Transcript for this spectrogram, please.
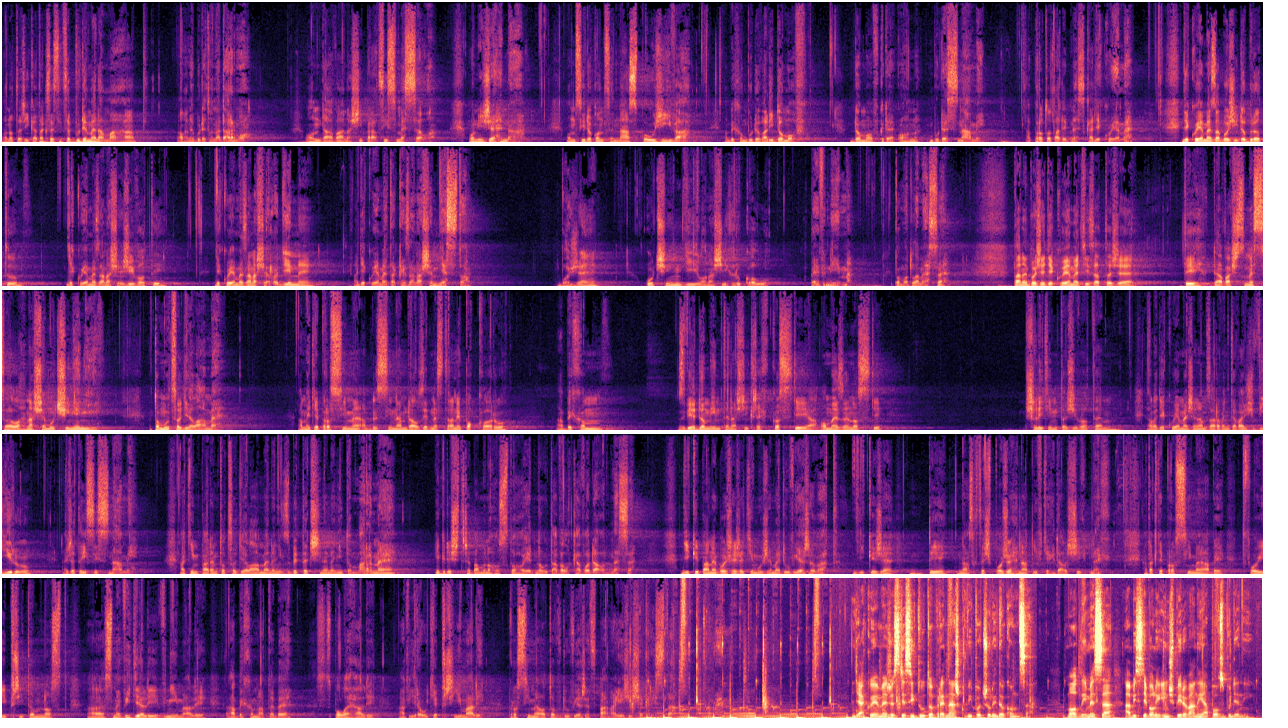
Ono to říká, tak se sice budeme namáhat, ale nebude to nadarmo. On dává naší práci smysl. On ji žehná. On si dokonce nás používá, abychom budovali domov. Domov, kde On bude s námi. A proto tady dneska děkujeme. Děkujeme za boží dobrotu, děkujeme za naše životy, děkujeme za naše rodiny a děkujeme také za naše město. Bože, učin dílo našich rukou pevným. Pomodleme se. Pane Bože, děkujeme ti za to, že ty dáváš smysl našemu činění, tomu, co děláme. A my tě prosíme, aby si nám dal z jedné strany pokoru, abychom s vědomím té naší křehkosti a omezenosti šli tímto životem, ale děkujeme, že nám zároveň dáváš víru a že ty jsi s námi. A tím pádem to, co děláme, není zbytečné, není to marné, i když třeba mnoho z toho jednou ta velká voda odnese. Díky, pane Bože, že ti můžeme důvěřovat. Díky, že ty nás chceš požehnat i v těch dalších dnech. A tak tě prosíme, aby tvoji přítomnost eh, jsme viděli, vnímali, abychom na tebe spolehali a vírou tě přijímali. Prosíme o to v důvěře v Pána Ježíše Krista. Amen. Ďakujeme, že ste si túto prednášku vypočuli do konca. Modlíme sa, aby ste boli inšpirovaní a povzbudení.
